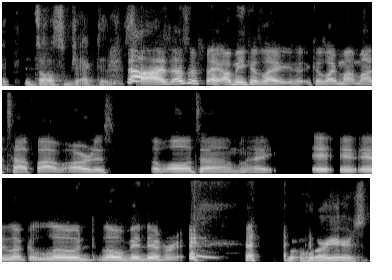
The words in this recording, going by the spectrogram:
It's all subjective. no, that's, a fact. I mean, cause like, cause like my, my top five artists of all time, like it, it, it look a little little bit different. Who who are yours?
